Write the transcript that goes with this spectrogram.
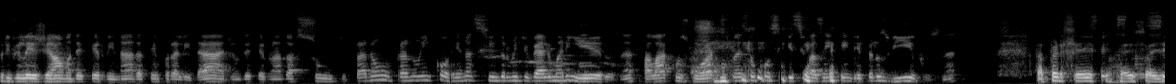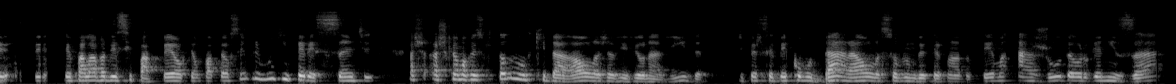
privilegiar uma determinada temporalidade, um determinado assunto, para não, não incorrer na síndrome de velho marinheiro, né? falar com os mortos, mas não conseguir se fazer entender pelos vivos. Né? Tá perfeito, você, é isso aí. Você, você, falava desse papel, que é um papel sempre muito interessante. Acho, acho que é uma coisa que todo mundo que dá aula já viveu na vida, de perceber como dar aula sobre um determinado tema ajuda a organizar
